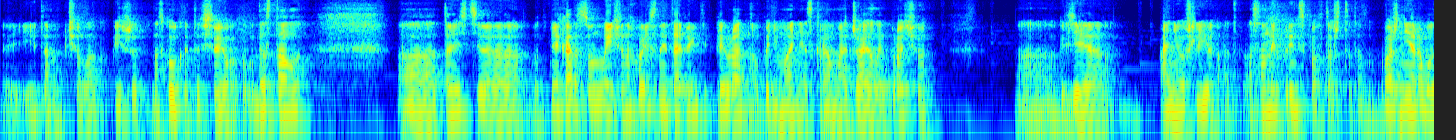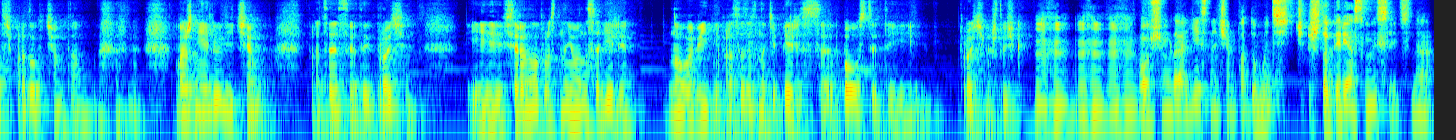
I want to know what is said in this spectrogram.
и там человек пишет, насколько это все его как бы достало. А, то есть, а, вот, мне кажется, мы еще находимся на этапе где превратного понимания скрама, agile и прочего, а, где они ушли от основных принципов, то, что там важнее работать продукт, чем там важнее люди, чем процессы это и прочее. И все равно просто на него насадили новое видение процессов, но теперь с постит и прочими штучками. Угу, угу, угу. В общем, да, есть над чем подумать, что переосмыслить, да.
